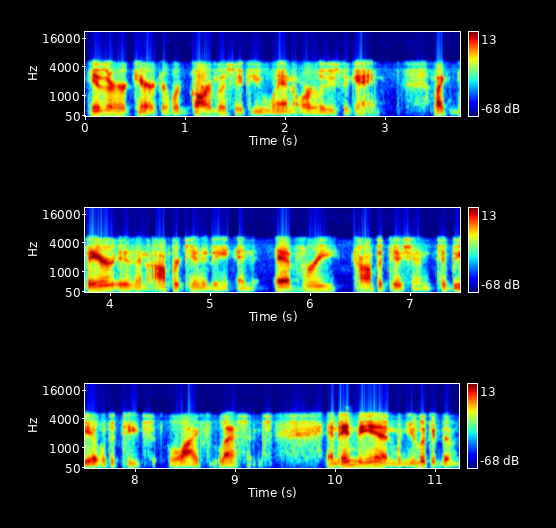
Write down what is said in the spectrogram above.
his or her character regardless if you win or lose the game. Like there is an opportunity in every competition to be able to teach life lessons. And in the end, when you look at the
